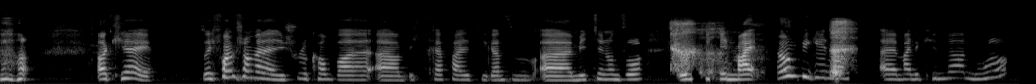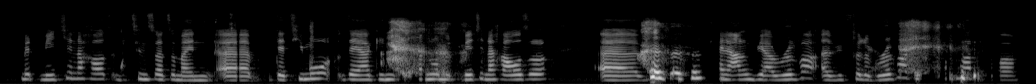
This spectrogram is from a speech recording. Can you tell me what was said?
okay. So, ich freue mich schon, wenn er in die Schule kommt, weil ähm, ich treffe halt die ganzen äh, Mädchen und so. Irgendwie gehen, mein, irgendwie gehen mein, äh, meine Kinder nur mit Mädchen nach Hause, beziehungsweise mein, äh, der Timo, der ging nur mit Mädchen nach Hause. Äh, keine Ahnung, wie er River, also wie Philip River hat, aber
